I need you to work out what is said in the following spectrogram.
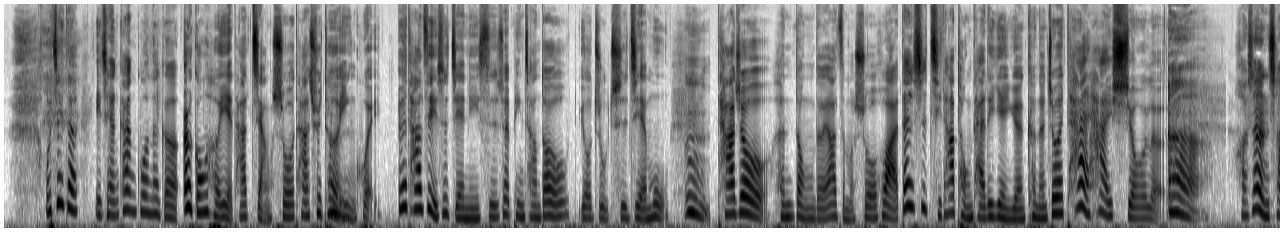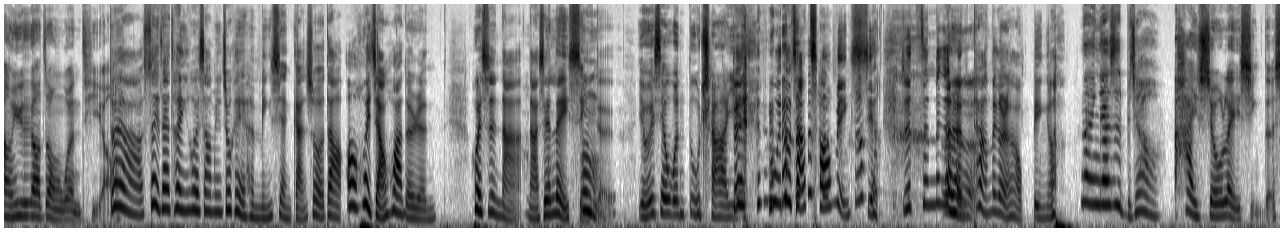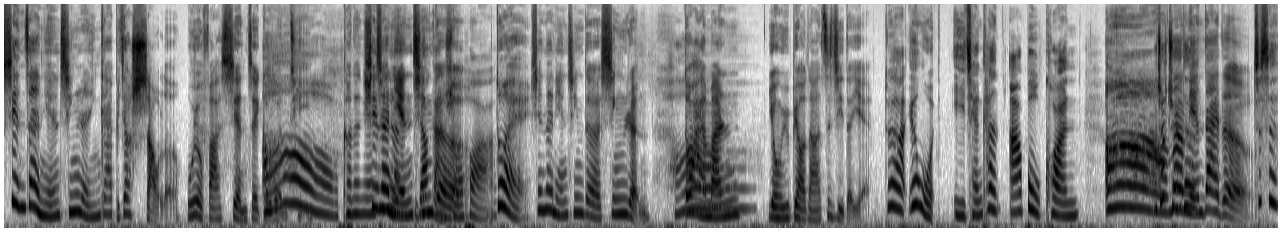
我记得以前看过那个二宫和也，他讲说他去特映会，因为他自己是杰尼斯，所以平常都有有主持节目，嗯，他就很懂得要怎么说话。但是其他同台的演员可能就会太害羞了。嗯，好像很常遇到这种问题哦。对啊，所以在特映会上面就可以很明显感受得到，哦，会讲话的人会是哪哪些类型的。有一些温度差异。对温度差超明显，就是真那个人很烫，那个人好冰哦。那应该是比较害羞类型的。现在年轻人应该比较少了，我有发现这个问题。哦，可能年现在年轻人比较轻敢说的话，对，现在年轻的新人都还蛮哦勇于表达自己的耶。对啊，因为我以前看阿布宽，啊我就觉得那年代的，就是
